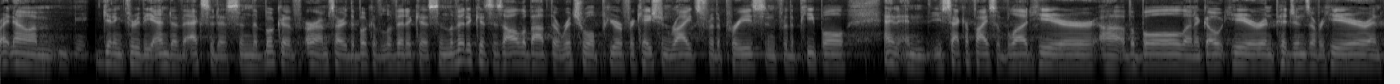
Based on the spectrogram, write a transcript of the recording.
Right now, I'm getting through the end of Exodus and the book of, or I'm sorry, the book of Leviticus. And Leviticus is all about the ritual purification rites for the priests and for the people. And, and you sacrifice a blood here uh, of a bull and a goat here and pigeons over here and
